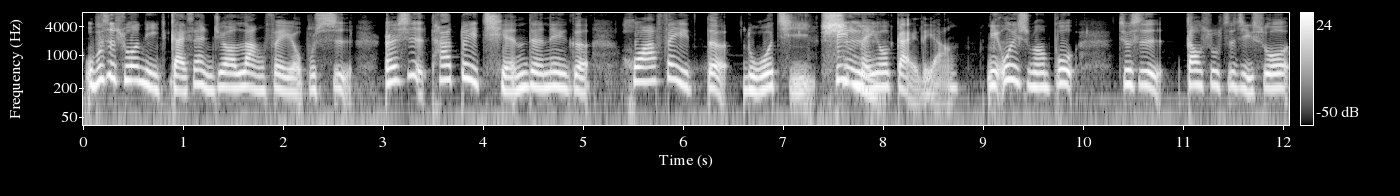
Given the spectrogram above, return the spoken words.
我不是说你改善你就要浪费哦，不是，而是她对钱的那个花费的逻辑并没有改良。你为什么不就是？告诉自己说，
